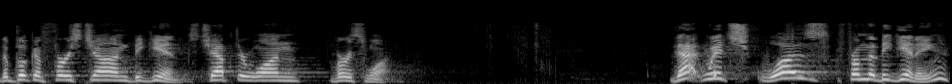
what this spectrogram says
the book of 1 John begins. Chapter 1, verse 1. That which was from the beginning,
